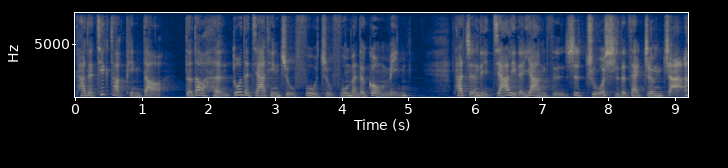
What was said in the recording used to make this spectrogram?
他的 TikTok 频道得到很多的家庭主妇、主夫们的共鸣。他整理家里的样子是着实的在挣扎，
